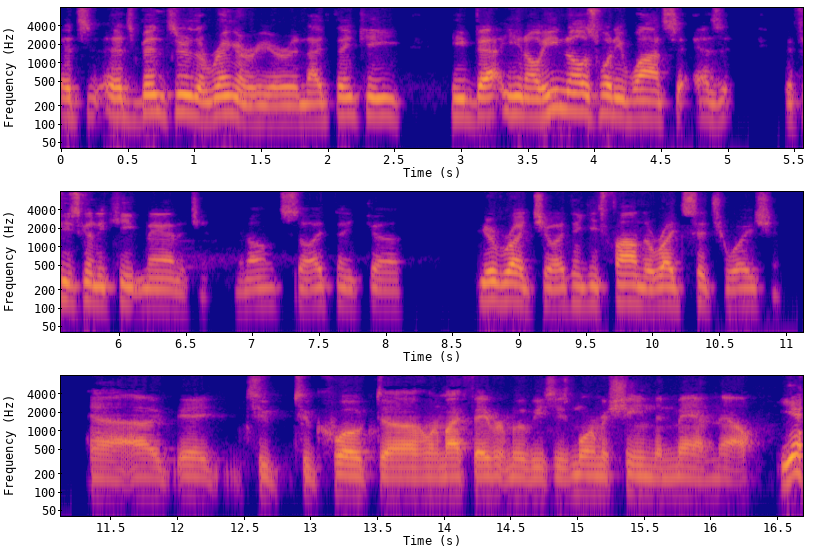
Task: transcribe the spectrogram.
it's it's been through the ringer here, and I think he he you know he knows what he wants as if he's going to keep managing. You know, so I think. Uh, you're right, Joe. I think he's found the right situation. uh, uh, to to quote uh, one of my favorite movies he's more machine than man now Yeah,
